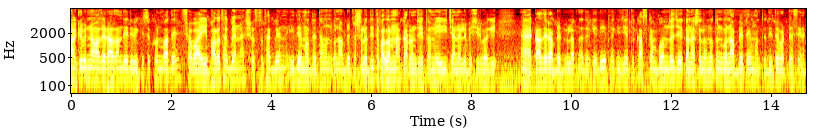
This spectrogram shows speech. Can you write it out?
মাগরীবের নামাজের আজান দিয়ে দিবে কিছুক্ষণ বাদে। সবাই ভালো থাকবেন, সুস্থ থাকবেন। ঈদের মধ্যে তেমন কোনো আপডেট আসলে দিতে পারলাম না, কারণ যেহেতু আমি এই চ্যানেলে বেশিরভাগই কাজের আপডেটগুলো আপনাদেরকে দিয়ে থাকি। যেহেতু কাজকাম বন্ধ, যে কারণে আসলে নতুন কোনো আপডেট এই মধ্যে দিতে পারতেছি না।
